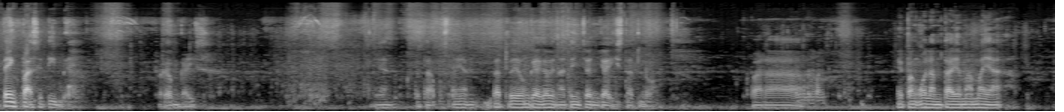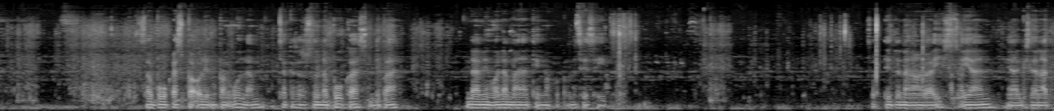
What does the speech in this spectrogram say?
Think positive. So yun guys. Ayan. Tatapos na yan. Tatlo yung gagawin natin dyan guys. Tatlo. Para may pang-ulam tayo mamaya. Sa bukas pa ulit pang ulam. Tsaka sa susunod na bukas. Di ba? Daming ulam na natin masisave. So, dito na nga guys. Ayan. Iagis na natin.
